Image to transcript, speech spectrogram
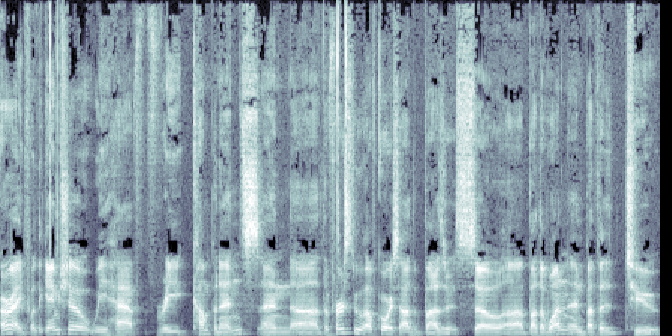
Alright, for the game show we have three components and uh, the first two of course are the buzzers. So uh, buzzer 1 and buzzer 2.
